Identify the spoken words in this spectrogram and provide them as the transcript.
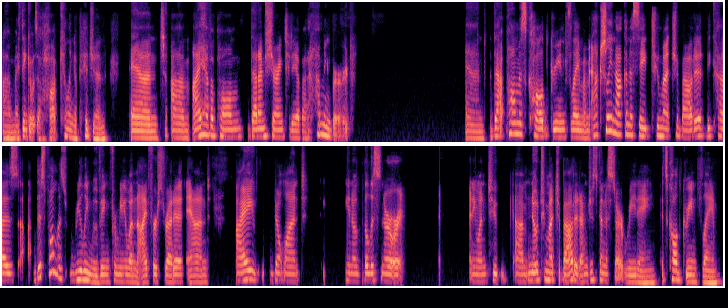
um, I think it was a hawk killing a pigeon. And um, I have a poem that I'm sharing today about a hummingbird. And that poem is called Green Flame. I'm actually not going to say too much about it because uh, this poem was really moving for me when I first read it. And I don't want, you know, the listener or anyone to um, know too much about it. I'm just going to start reading. It's called Green Flame.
